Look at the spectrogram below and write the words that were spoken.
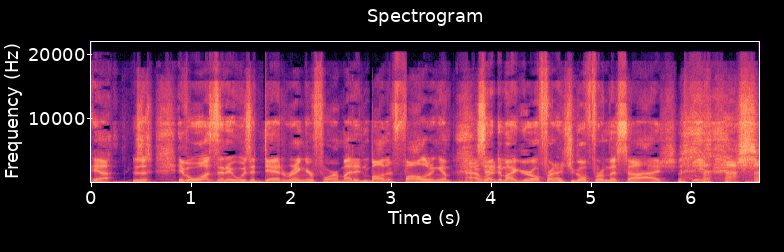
Yeah, it was a, if it wasn't, it was a dead ringer for him. I didn't bother following him. I Said to wouldn't. my girlfriend, I should go for a massage. She, she,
